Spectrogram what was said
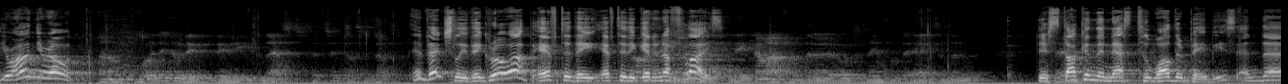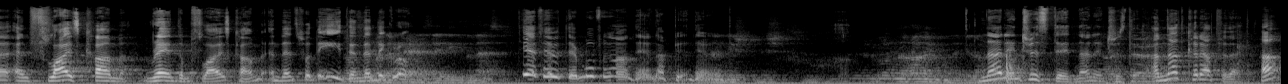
you're on your own. Um, what do they do they, they leave the nest Eventually, they grow up after they after they get enough flies. They, they, come out from the what's his name from the eggs, and then they're stuck in the nest till while they're babies, and uh, and flies come, random flies come, and that's what they eat, no, and then they grow. Parents, they leave the nest. Yeah, they're, they're moving on. They're not. They're. Not interested. Not interested. I'm not cut out for that. Huh?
